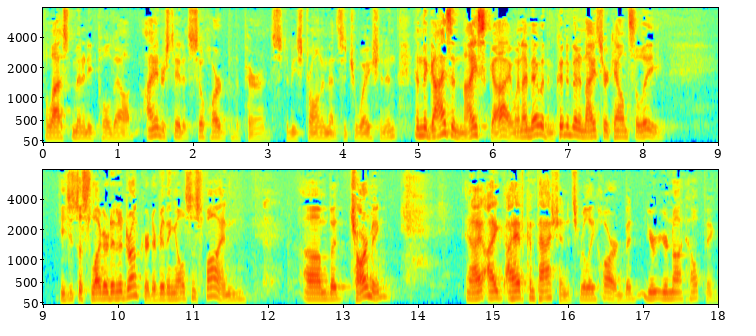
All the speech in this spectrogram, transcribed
the last minute he pulled out. I understand it's so hard for the parents to be strong in that situation. And, and the guy's a nice guy. When I met with him, couldn't have been a nicer counselee. He's just a sluggard and a drunkard. Everything else is fine. Um, but charming. And I, I, I have compassion. It's really hard, but you're, you're not helping.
